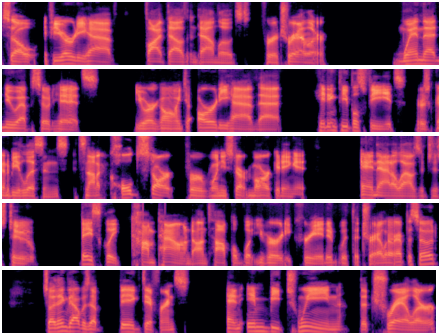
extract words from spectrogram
So if you already have 5,000 downloads for a trailer, when that new episode hits, you are going to already have that hitting people's feeds. There's going to be listens. It's not a cold start for when you start marketing it. And that allows it just to basically compound on top of what you've already created with the trailer episode. So I think that was a big difference. And in between the trailer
